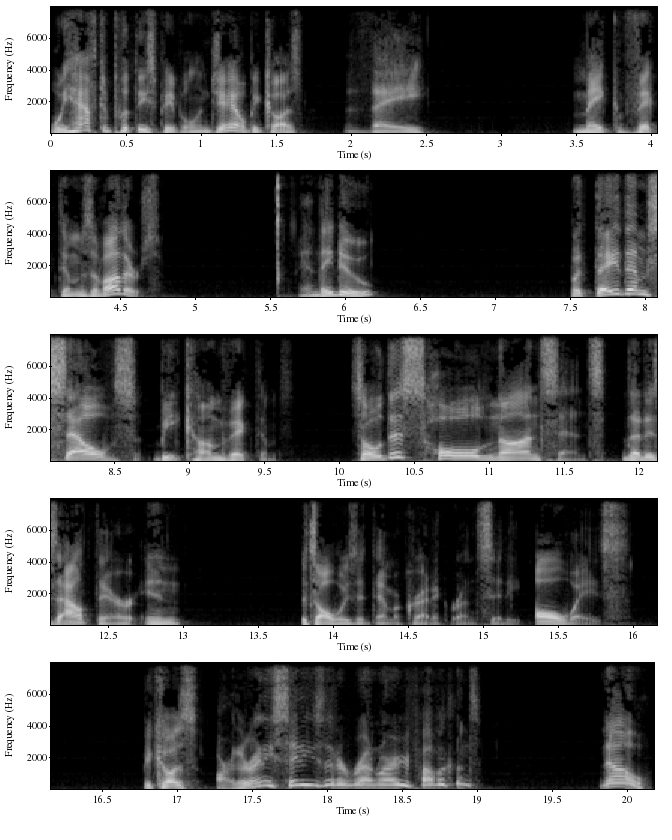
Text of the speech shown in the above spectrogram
we have to put these people in jail because they make victims of others. And they do. But they themselves become victims. So this whole nonsense that is out there in it's always a Democratic run city. Always. Because are there any cities that are run by Republicans? No.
